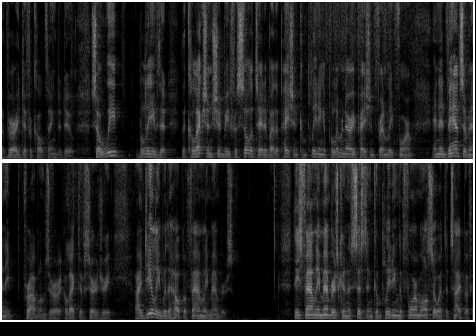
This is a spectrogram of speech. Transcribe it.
a very difficult thing to do. So we believe that the collection should be facilitated by the patient completing a preliminary patient-friendly form in advance of any problems or elective surgery, ideally with the help of family members. These family members can assist in completing the form also at the type of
